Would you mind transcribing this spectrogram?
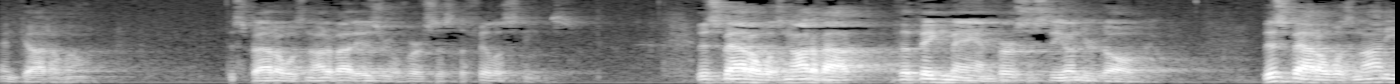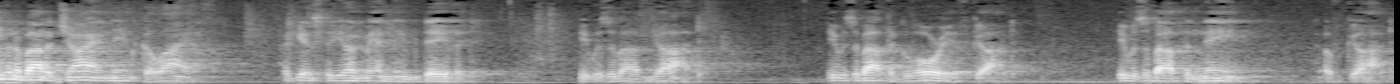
and God alone. This battle was not about Israel versus the Philistines. This battle was not about the big man versus the underdog. This battle was not even about a giant named Goliath against a young man named David. It was about God. It was about the glory of God. It was about the name of God.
